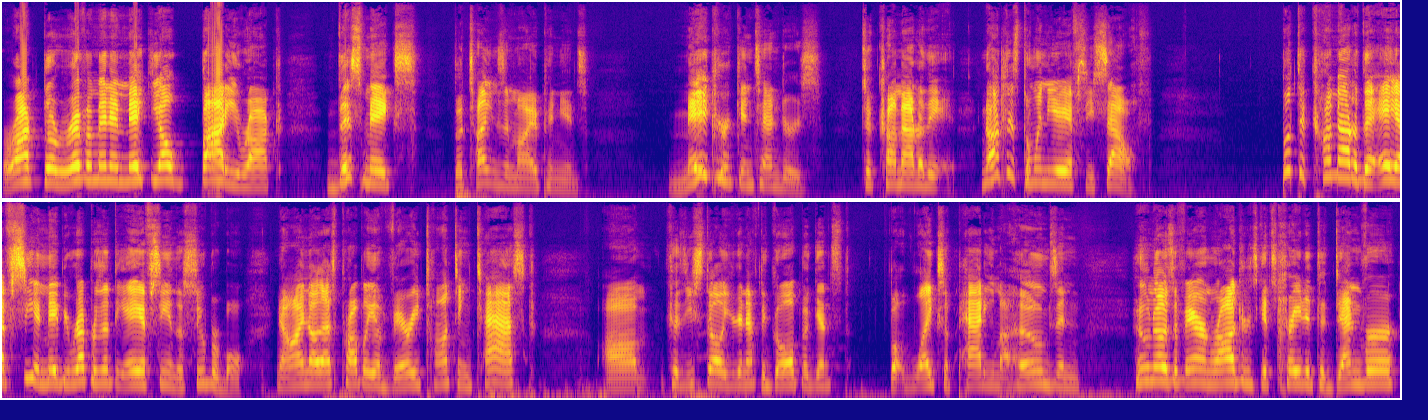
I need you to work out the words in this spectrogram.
Rock the rhythm and make your body rock. This makes the Titans, in my opinions, major contenders to come out of the not just to win the AFC South, but to come out of the AFC and maybe represent the AFC in the Super Bowl. Now I know that's probably a very taunting task, um, because you still you're gonna have to go up against the likes of Patty Mahomes and who knows if Aaron Rodgers gets traded to Denver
